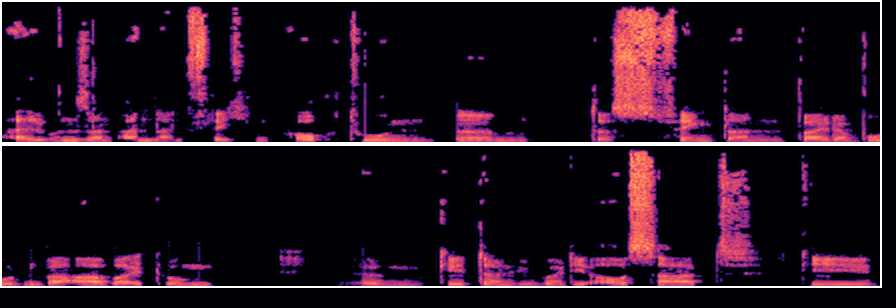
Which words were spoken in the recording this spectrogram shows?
all unseren anderen Flächen auch tun. Ähm, das fängt dann bei der Bodenbearbeitung, ähm, geht dann über die Aussaat, die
